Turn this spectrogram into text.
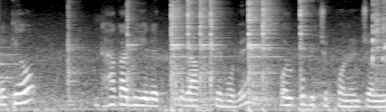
এটাকেও ঢাকা দিয়ে রাখতে হবে অল্প কিছুক্ষণের জন্য।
